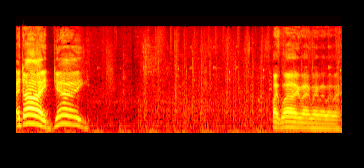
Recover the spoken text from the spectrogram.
I died! Yay! Wait, wait, wait, wait, wait, wait, wait.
